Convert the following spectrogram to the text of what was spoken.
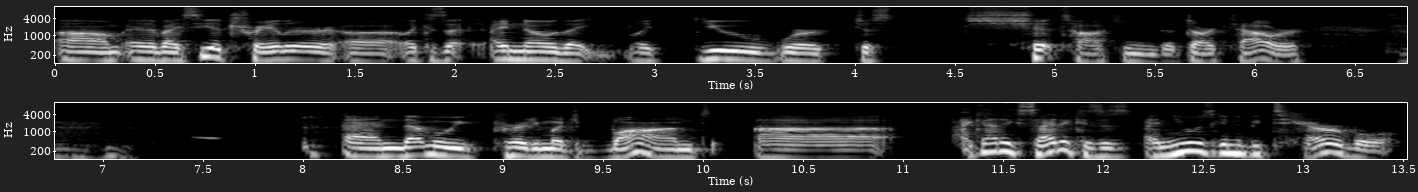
Um, and if I see a trailer, uh, like, cause I, I know that like you were just shit talking the Dark Tower, and that movie pretty much bombed. Uh, I got excited because I knew it was going to be terrible,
